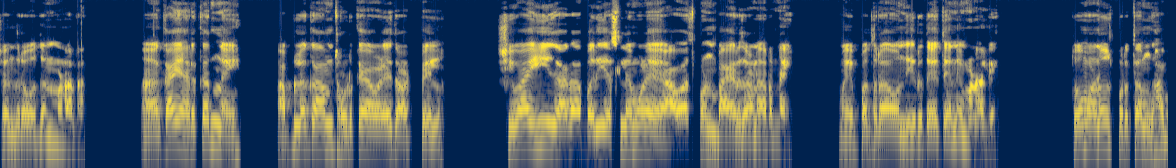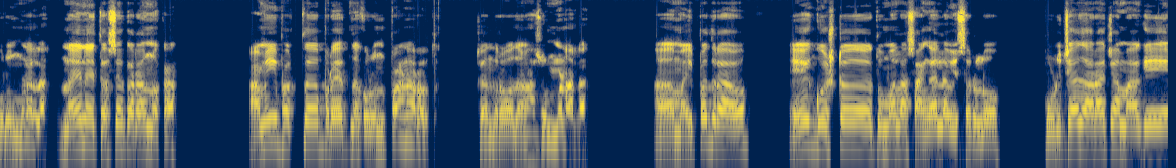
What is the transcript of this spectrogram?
चंद्रवदन म्हणाला काही हरकत नाही. आपलं काम थोडक्या वेळेत आटपेल. शिवाय ही जागा बरी असल्यामुळे आवाज पण बाहेर जाणार नाही. मैपतराव निर्दयतेने म्हणाले. तो माणूस प्रथम घाबरून म्हणाला नाही नाही तसं करावं नका. आम्ही फक्त प्रयत्न करून पाहणार आहोत. चंद्रवदन हसून म्हणाला मैपतराव एक गोष्ट तुम्हाला सांगायला विसरलो. पुढच्या दाराच्या मागे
